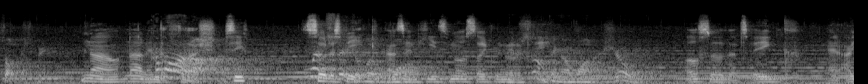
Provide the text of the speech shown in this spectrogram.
so to speak. No, not in Come the flesh. on. See? So Let's to speak, as in he's most likely made There's of ink. something I want to show you. Also, that's ink, and I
